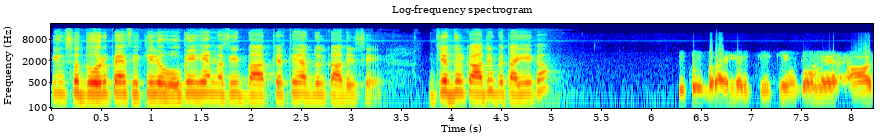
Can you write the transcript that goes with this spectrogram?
तीन सौ दो रुपये फ़ी किलो हो गई है, मज़ीद बात करते हैं अब्दुल कादिर से। जी अब्दुल कादिर, बताइएगा। बिल्कुल ब्रायलर की कीमतों में आज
